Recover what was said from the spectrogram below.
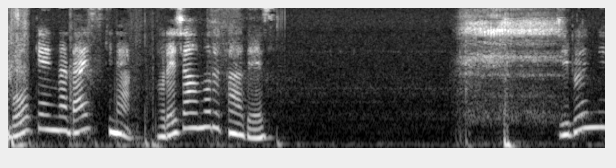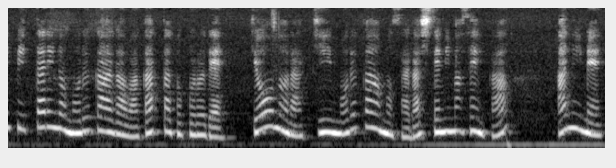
冒険が大好きなトレジャーモルカーです。自分にぴったりのモルカーが分かったところで今日のラッキーモルカーも探してみませんか？アニメ、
